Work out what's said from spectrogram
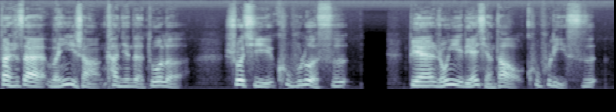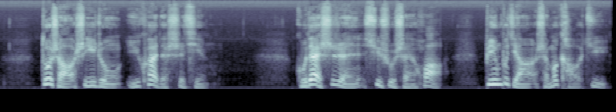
但是在文艺上看见的多了，说起库普洛斯，便容易联想到库普里斯。多少是一种愉快的事情。古代诗人叙述神话，并不讲什么考据，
